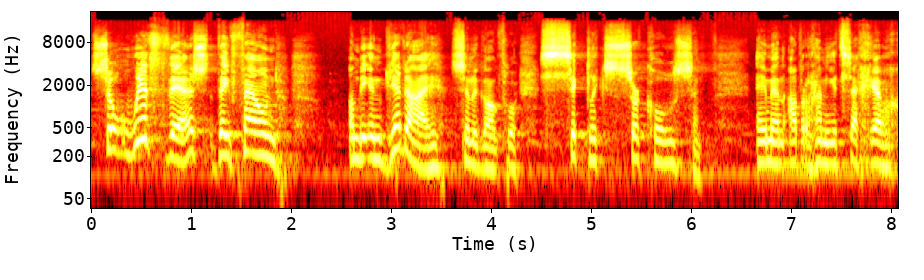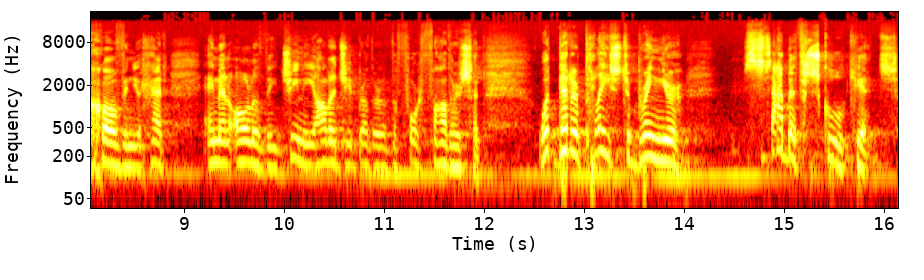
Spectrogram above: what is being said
So with this, they found on the En-gedi synagogue floor cyclic circles and Amen. Abraham Yitzchak and you had amen, all of the genealogy, brother, of the forefathers. And what better place to bring your Sabbath school kids?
